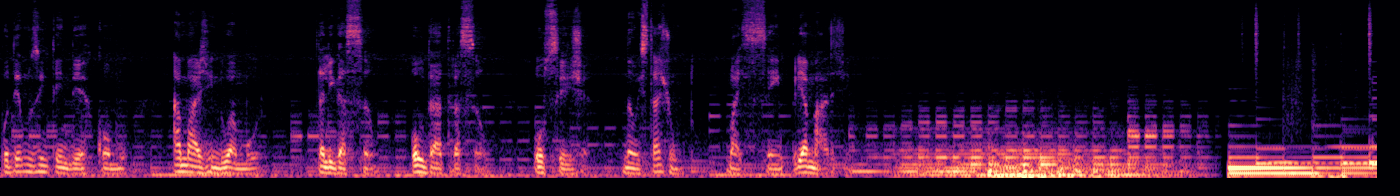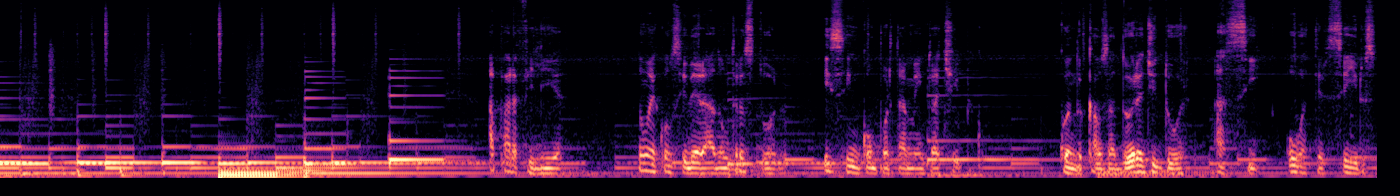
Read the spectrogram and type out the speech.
podemos entender como a margem do amor, da ligação ou da atração, ou seja, não está junto, mas sempre à margem. A parafilia não é considerada um transtorno, e sim um comportamento atípico. Quando causadora de dor a si ou a terceiros,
